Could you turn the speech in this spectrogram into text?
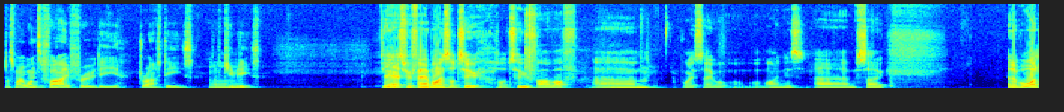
that's my one to five through the draftees of Mm. QBs. Yeah, to be fair, mine's not too not too far off. Um, I'll probably say what, what, what mine is. Um, so, number one,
